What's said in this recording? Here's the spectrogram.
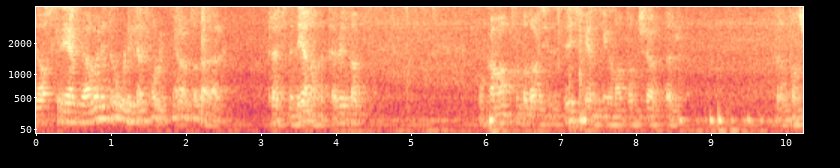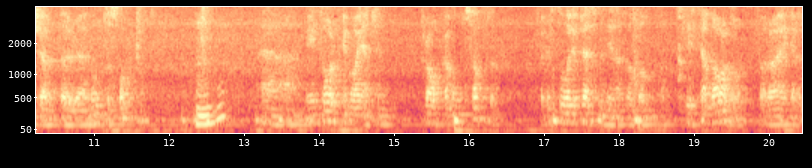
Jag skrev, det var lite olika tolkningar av det där pressmeddelandet. Jag vet att Håkan Mattsson på Dagens Industri skrev någonting om att de köper att de köper eh, motorsport. Eh, Min tolkning var egentligen raka motsatsen. För det står i pressmeddelandet att, de, att Christian Dahl, då, förra ägaren,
